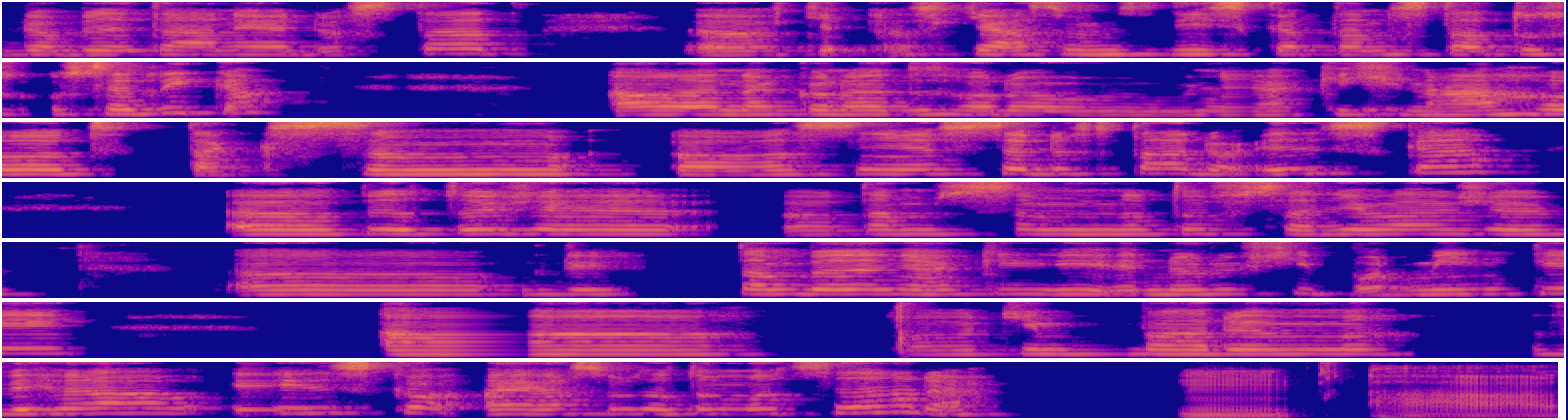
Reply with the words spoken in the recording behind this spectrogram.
do Británie dostat. Uh, chtěla jsem získat ten status usedlíka, ale nakonec hodou nějakých náhod, tak jsem vlastně se dostala do Irska, protože tam jsem na to vsadila, že když tam byly nějaké jednodušší podmínky a tím pádem vyhrál Irsko a já jsem za to moc ráda. Hmm, a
